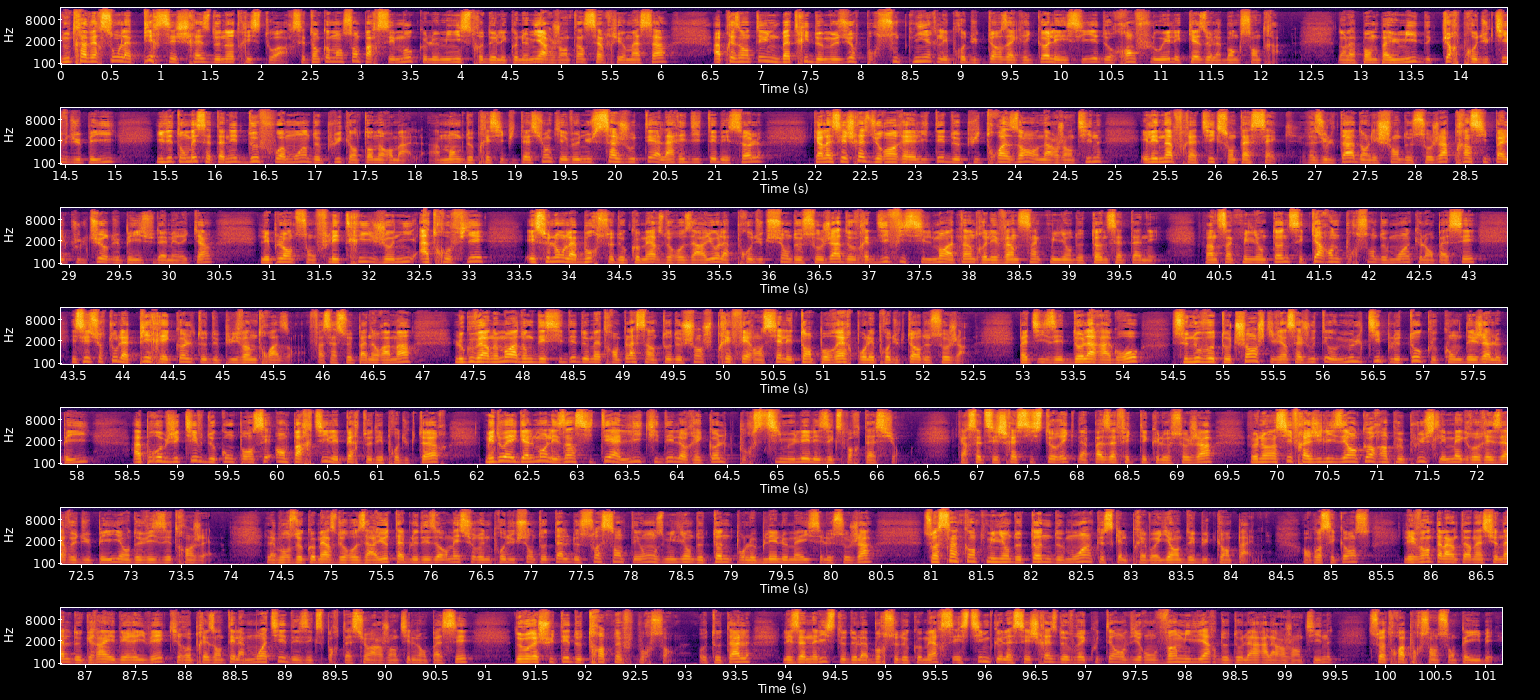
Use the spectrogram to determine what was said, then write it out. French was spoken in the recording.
Nous traversons la pire sécheresse de notre histoire. C'est en commençant par ces mots que le ministre de l'économie argentin Sergio Massa a présenté une batterie de mesures pour soutenir les producteurs agricoles et essayer de renflouer les caisses de la Banque centrale. Dans la pampa humide, cœur productif du pays, il est tombé cette année deux fois moins de pluie qu'en temps normal, un manque de précipitation qui est venu s'ajouter à l'aridité des sols car la sécheresse dure en réalité depuis trois ans en Argentine et les nappes phréatiques sont à sec. Résultat, dans les champs de soja, principale culture du pays sud-américain, les plantes sont flétries, jaunies, atrophiées et selon la bourse de commerce de Rosario, la production de soja devrait difficilement atteindre les 25 millions de tonnes cette année. 25 millions de tonnes, c'est 40% de moins que l'an passé, et c'est surtout la pire récolte depuis 23 ans. Face à ce panorama, le gouvernement a donc décidé de mettre en place un taux de change préférentiel et temporaire pour les producteurs de soja. Baptisé dollar agro, ce nouveau taux de change qui vient s'ajouter aux multiples taux que compte déjà le pays a pour objectif de compenser en partie les pertes des producteurs, mais doit également les inciter à liquider leurs récoltes pour stimuler les exportations. Car cette sécheresse historique n'a pas affecté que le soja, venant ainsi fragiliser encore un peu plus les maigres réserves du pays en devises étrangères. La bourse de commerce de Rosario table désormais sur une production totale de 71 millions de tonnes pour le blé, le maïs et le soja, soit 50 millions de tonnes de moins que ce qu'elle prévoyait en début de campagne. En conséquence, les ventes à l'international de grains et dérivés, qui représentaient la moitié des exportations argentines l'an passé, devraient chuter de 39%. Au total, les analystes de la Bourse de commerce estiment que la sécheresse devrait coûter environ 20 milliards de dollars à l'Argentine, soit 3% de son PIB.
